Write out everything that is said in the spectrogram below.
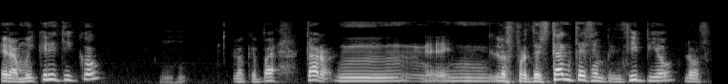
era muy crítico. Ujú. Lo que claro, mm, en los protestantes, en principio, los,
